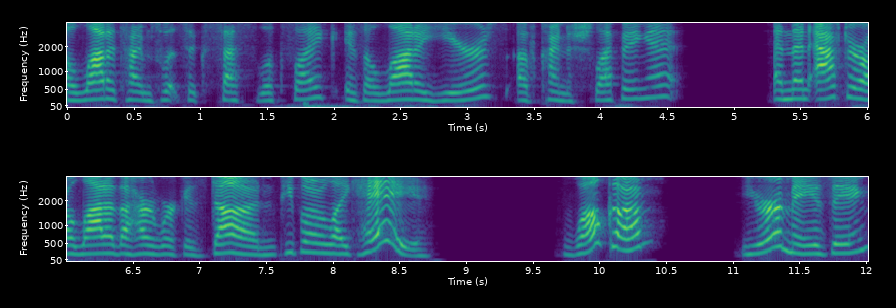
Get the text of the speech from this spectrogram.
a lot of times what success looks like is a lot of years of kind of schlepping it. And then after a lot of the hard work is done people are like hey welcome. You're amazing.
